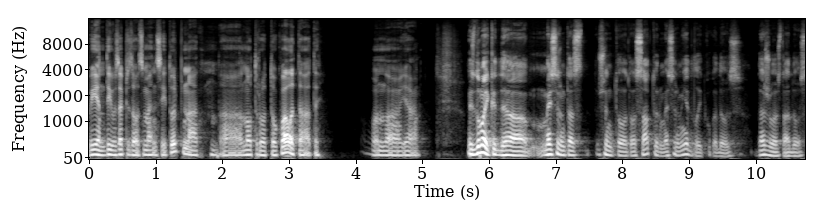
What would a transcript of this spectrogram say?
vienu, divas epizodes mēnesī turpināt, noturot to kvalitāti. Un, jā, Es domāju, ka mēs varam tās, to, to saturu iedalīt kaut kādos dažos tādos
